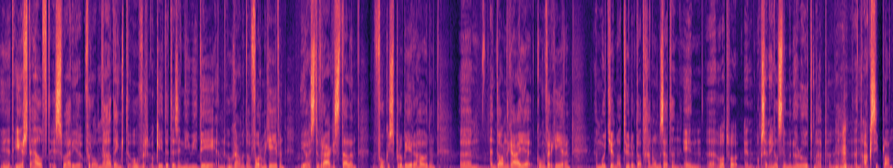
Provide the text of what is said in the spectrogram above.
Het eerste helft is waar je vooral nadenkt over, oké, dit is een nieuw idee en hoe gaan we dat vormgeven? De juiste vragen stellen, focus proberen houden. Ehm, en dan ga je convergeren. En moet je natuurlijk dat gaan omzetten in eh, wat we in, op zijn Engels noemen een roadmap, Mhm. een, een actieplan.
